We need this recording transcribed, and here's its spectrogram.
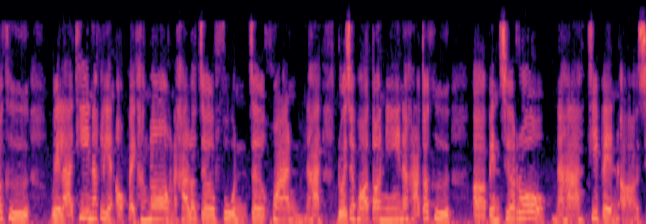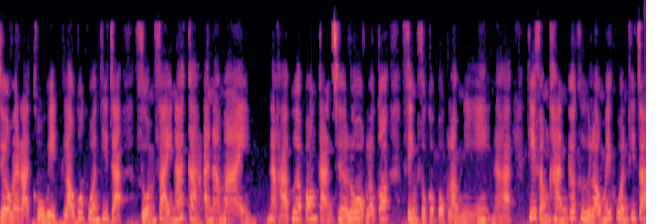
ก็คือ เวลาที่นักเรียนออกไปข้างนอกนะคะเราเจอฝุ่นเจอควันนะคะโดยเฉพาะตอนนี้นะคะก็คือเป็นเชื้อโรคนะคะที่เป็นเชื้อไวรัสโควิด เราก็ควรที่จะสวมใส่หน้ากากอนามัยนะคะเพื่อป้องกันเชื้อโรคแล้วก็สิ่งสกปรกเหล่านี้นะคะที่สำคัญก็คือเราไม่ควรที่จะ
